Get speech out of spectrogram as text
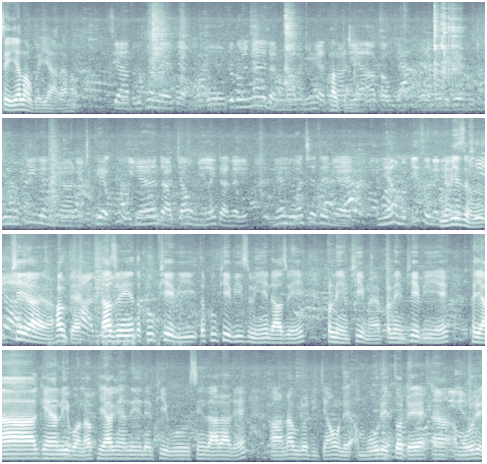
10ရက်လောက်ပဲရတာဟုတ် ဆရာဘယ်လိုဖွဲ့မလဲဆရာဟိုတော်တော်များများလည်းဒါမြန်မာလူမျိုးတွေကဒါတရားအကောင်းကြတယ်ဒါပေမဲ့တကယ်ဟိုတကယ်မပြည့်တဲ့နေရာတွေတကယ်အခုအရန်ဒါအကြောင်းမြင်လိုက်တာနဲ့လေအရန်လိုအပ်ချက်တဲ့နေရာအရန်မပြည့်စုံတဲ့မနေရာပြည့်စုံဘူးဖြည့်ရရင်ဟုတ်တယ်ဒါဆိုရင်တစ်ခုဖြည့်ပြီးတစ်ခုဖြည့်ပြီးဆိုရင်ဒါဆိုရင်ပလင်ဖြည့်မယ်ပလင်ဖြည့်ပြီးရင်ဖျားကန်းလေးပေါ့နော်ဖျားကန်းလေးလည်းဖြည့်ဖို့စဉ်းစားရတယ်အာနောက်ပြီးတော့ဒီကျောင်းကိုလည်းအမိုးတွေတွတ်တယ်အအမိုးတွေ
